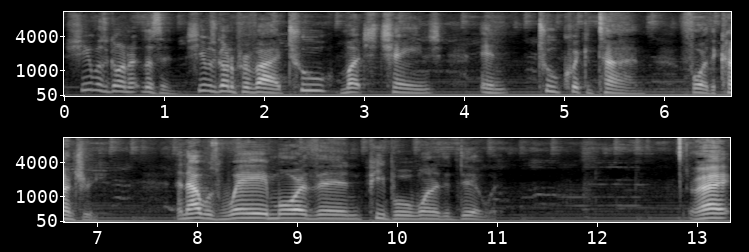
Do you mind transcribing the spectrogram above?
she was going to listen she was going to provide too much change in too quick a time for the country and that was way more than people wanted to deal with Right?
